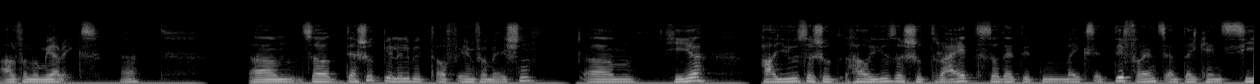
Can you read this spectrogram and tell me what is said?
alphanumerics. Um, so there should be a little bit of information um, here how user should how users should write so that it makes a difference and they can see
